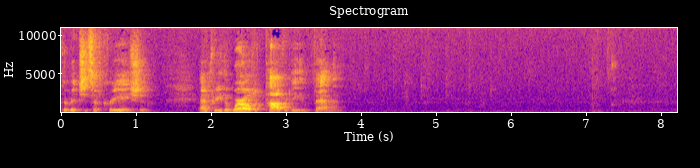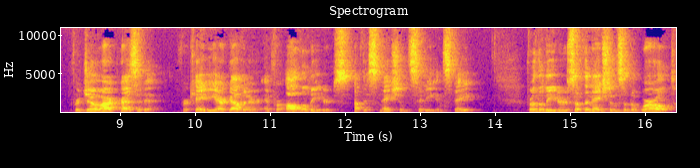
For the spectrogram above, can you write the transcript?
the riches of creation and free the world of poverty and famine. For Joe, our president, for Katie, our governor, and for all the leaders of this nation, city, and state, for the leaders of the nations of the world,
